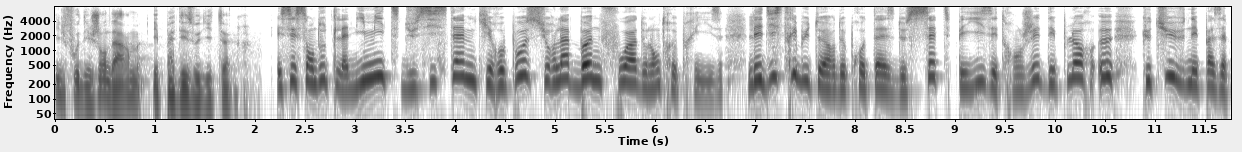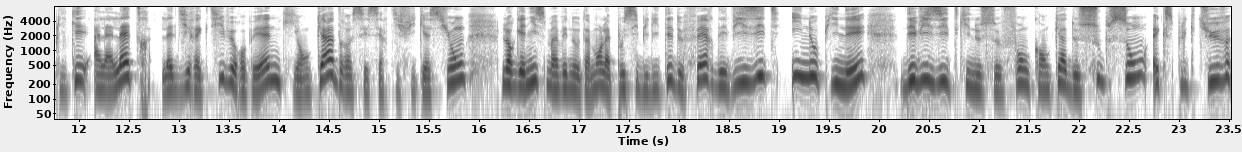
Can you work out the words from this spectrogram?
il faut des gendarmes et pas des auditeurs. Et c'est sans doute la limite du système qui repose sur la bonne foi de l'entreprise. Les distributeurs de prothèses de sept pays étrangers déplorent, eux, que TUV n'ait pas appliqué à la lettre la directive européenne qui encadre ces certifications. L'organisme avait notamment la possibilité de faire des visites inopinées, des visites qui ne se font qu'en cas de soupçon, explique TUV,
